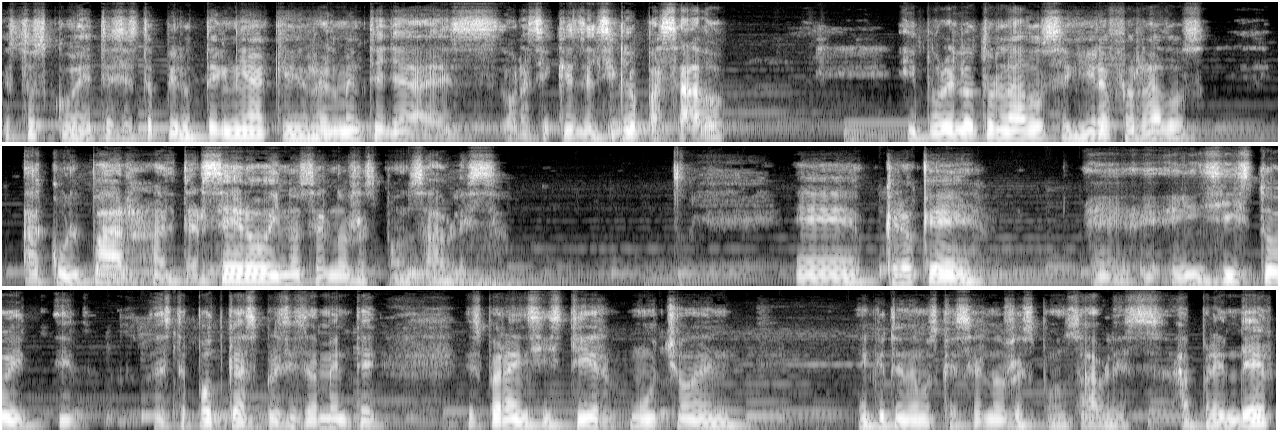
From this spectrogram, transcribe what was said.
estos cohetes, esta pirotecnia que realmente ya es, ahora sí que es del siglo pasado. Y por el otro lado, seguir aferrados a culpar al tercero y no sernos responsables. Eh, creo que, eh, e insisto, y este podcast precisamente es para insistir mucho en en que tenemos que hacernos responsables, aprender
